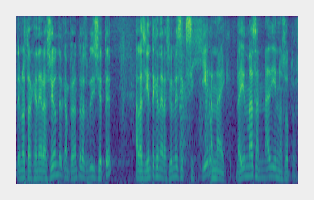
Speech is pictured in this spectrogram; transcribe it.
de nuestra generación del campeonato de la sub-17, a la siguiente generación les exigieron a Nike. De ahí en más a nadie nosotros.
